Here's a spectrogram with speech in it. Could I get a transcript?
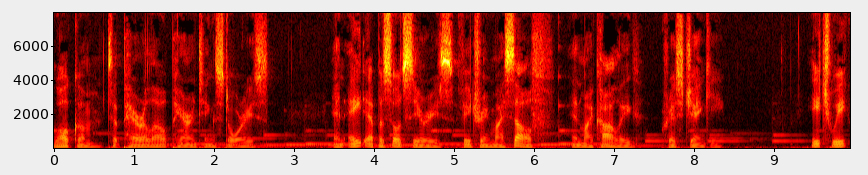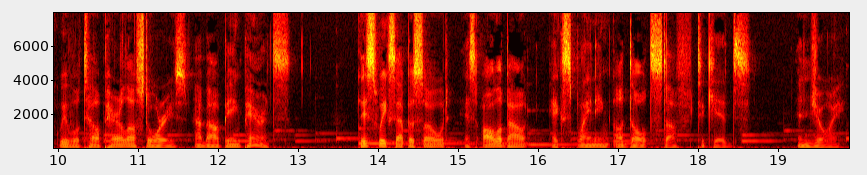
Welcome to Parallel Parenting Stories, an eight episode series featuring myself and my colleague, Chris Jenke. Each week, we will tell parallel stories about being parents. This week's episode is all about explaining adult stuff to kids. Enjoy.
